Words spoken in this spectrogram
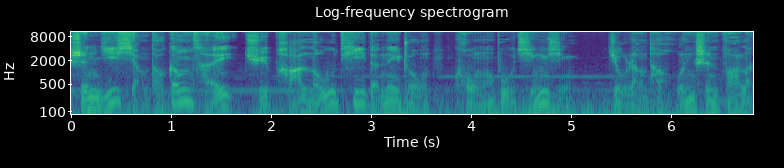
沈怡想到刚才去爬楼梯的那种恐怖情形，就让她浑身发冷，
